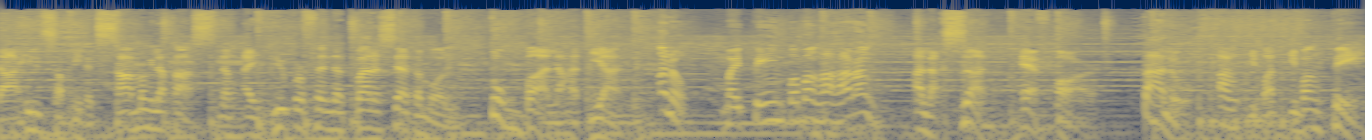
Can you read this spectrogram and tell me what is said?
Dahil sa pinagsamang lakas ng ibuprofen at paracetamol, tumba lahat yan. Ano, may pain pa bang haharang? Alaxan FR. Talo ang iba't ibang pain.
